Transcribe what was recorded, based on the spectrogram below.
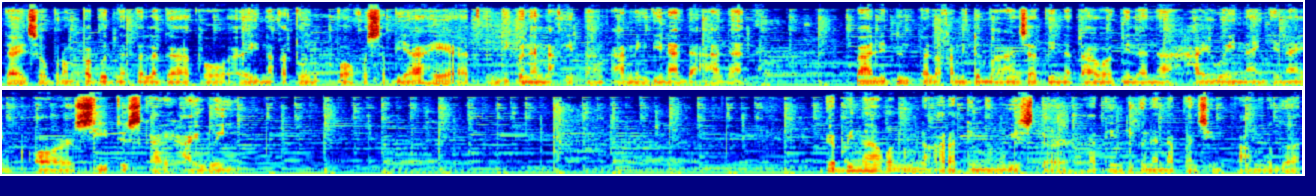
Dahil sobrang pagod na talaga ako ay nakatulog po ako sa biyahe at hindi ko na nakita ang aming dinadaanan. Bali dun pala kami dumaan sa tinatawag nila na Highway 99 or Sea to Sky Highway. Gabi na ako nung nakarating ng Whistler at hindi ko na napansin pa ang lugar.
